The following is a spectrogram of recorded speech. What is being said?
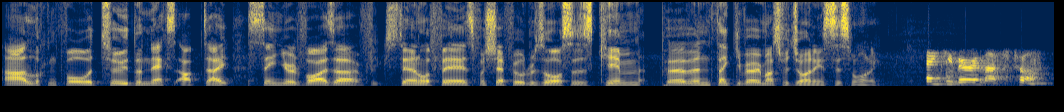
Uh, looking forward to the next update. Senior Advisor for External Affairs for Sheffield Resources, Kim Pervan, thank you very much for joining us this morning. Thank you very much, Tom.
